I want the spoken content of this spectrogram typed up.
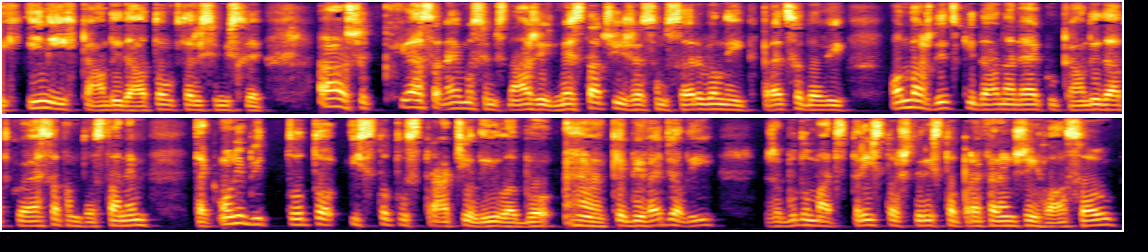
tých iných kandidátov, ktorí si myslia, a však ja sa nemusím snažiť, mne stačí, že som servilný k predsedovi, on ma vždycky dá na nejakú kandidátku a ja sa tam dostanem, tak oni by túto istotu stratili, lebo keby vedeli, že budú mať 300-400 preferenčných hlasov,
